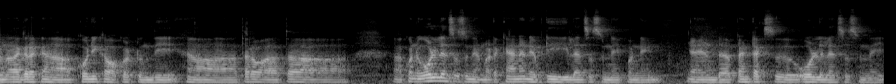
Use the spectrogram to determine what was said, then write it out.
నా దగ్గర కోనికా ఒకటి ఉంది. తర్వాత కొన్ని ఓల్డ్ లెన్సెస్ ఉన్నాయి అనమాట క్యానన్ ఎఫ్డి లెన్సెస్ ఉన్నాయి కొన్ని. అండ్ పెంటెక్స్ ఓల్డ్ లెన్సెస్ ఉన్నాయి.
